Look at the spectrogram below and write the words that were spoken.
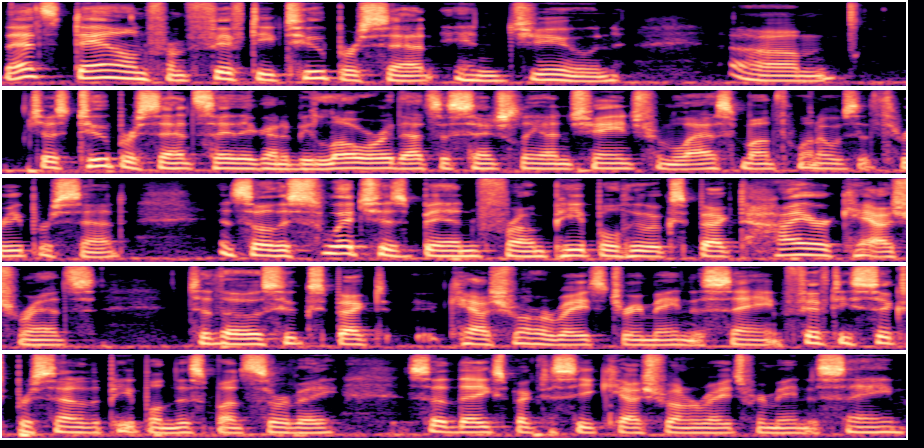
That's down from 52% in June. Um, just 2% say they're going to be lower. That's essentially unchanged from last month when it was at 3%. And so the switch has been from people who expect higher cash rents to those who expect cash rental rates to remain the same. 56% of the people in this month's survey said they expect to see cash rental rates remain the same.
